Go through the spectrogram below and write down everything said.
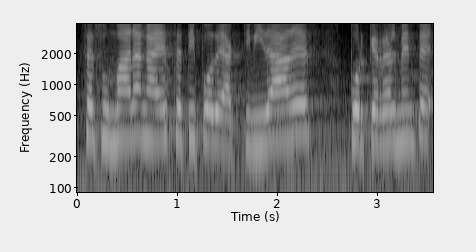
se sumaran a este tipo de actividades porque realmente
